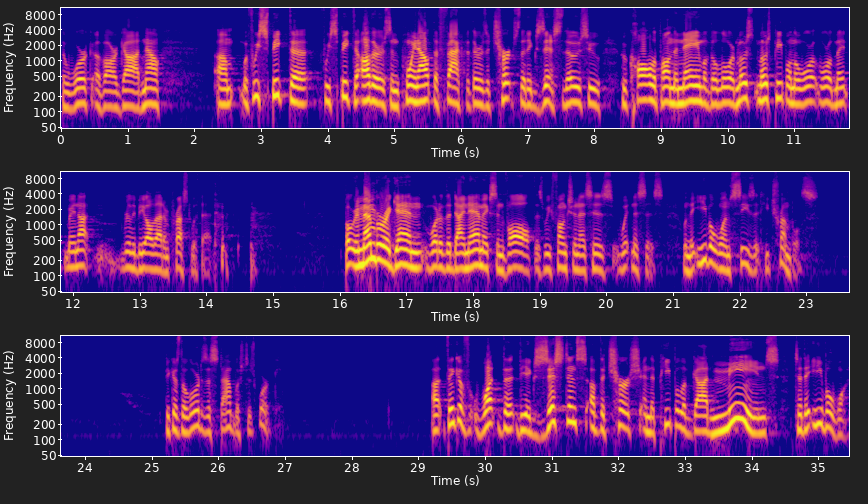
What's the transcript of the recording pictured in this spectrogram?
the work of our God. Now, um, if we speak to if we speak to others and point out the fact that there is a church that exists, those who, who call upon the name of the Lord, most, most people in the world, world may, may not really be all that impressed with that. but remember again what are the dynamics involved as we function as his witnesses. When the evil one sees it, he trembles because the Lord has established his work. Uh, think of what the, the existence of the church and the people of God means to the evil one.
